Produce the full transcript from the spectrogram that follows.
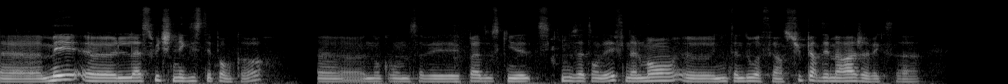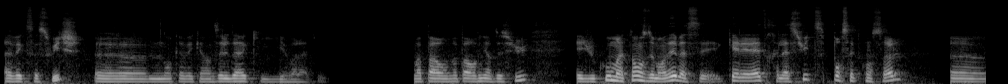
Euh, mais euh, la Switch n'existait pas encore. Euh, donc on ne savait pas ce qui, nous attendait. Finalement, Nintendo a fait un super démarrage avec sa, Switch. Donc avec un Zelda qui, voilà, on on va pas revenir dessus. Et du coup, maintenant, on se demandait bah, quelle allait être la suite pour cette console. Euh,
